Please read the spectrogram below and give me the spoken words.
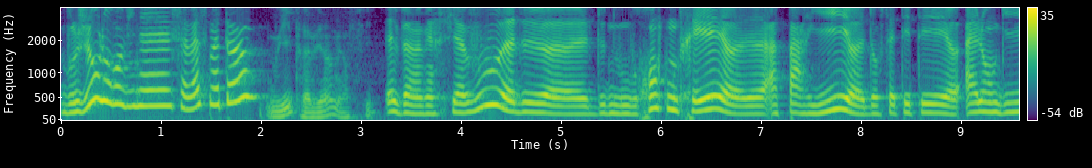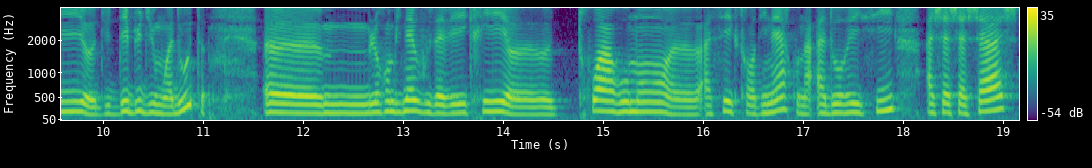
Bonjour Laurent Binet, ça va ce matin? Oui, très bien, merci. Eh ben, merci à vous euh, de, euh, de nous rencontrer euh, à Paris dans cet été alangui du début du mois d'août. Laurent Binet, vous avez écrit trois romans assez extraordinaires qu'on a adorés ici, HHHH,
